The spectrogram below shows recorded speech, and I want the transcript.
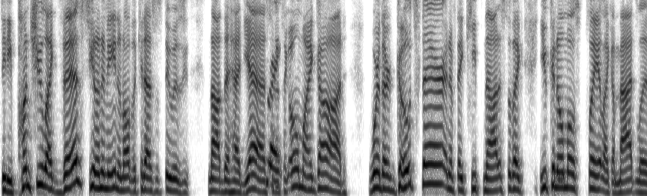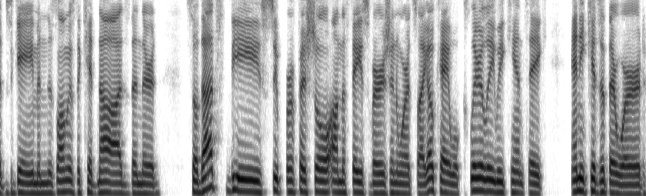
"Did he punch you like this?" You know what I mean? And all the kid has to do is nod the head yes, right. and it's like, "Oh my god." were there goats there? And if they keep nodding, so like you can almost play it like a Mad Libs game, and as long as the kid nods, then they're so that's the superficial on the face version where it's like, okay, well, clearly we can't take any kids at their word.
